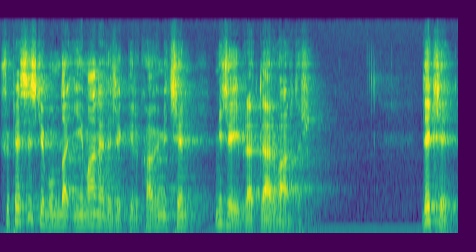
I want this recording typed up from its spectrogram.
Şüphesiz ki bunda iman edecek bir kavim için nice ibretler vardır. De ki,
